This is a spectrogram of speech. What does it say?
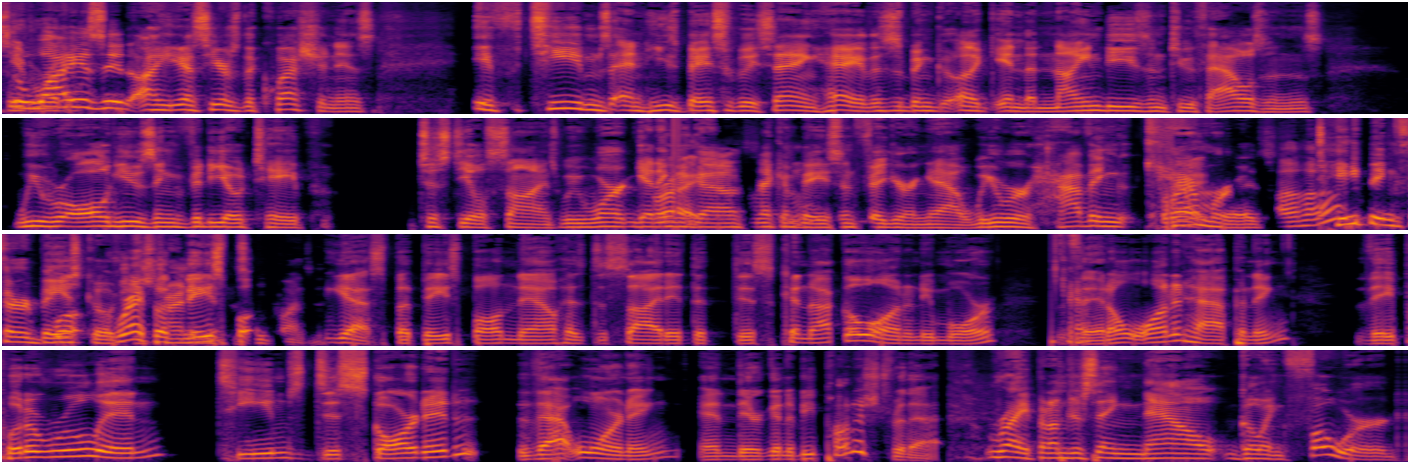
so why is it? I guess here's the question: Is if teams and he's basically saying, "Hey, this has been like in the '90s and 2000s, we were all using videotape to steal signs. We weren't getting right. a guy on second base and figuring it out. We were having cameras right. uh-huh. taping third base well, coaches. Right, but baseball, yes, but baseball now has decided that this cannot go on anymore. Okay. They don't want it happening. They put a rule in. Teams discarded that warning, and they're going to be punished for that. Right, but I'm just saying now going forward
